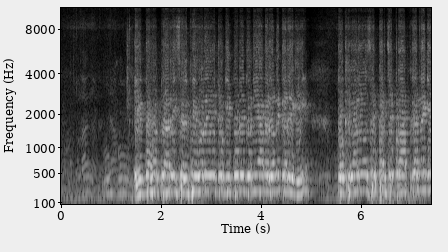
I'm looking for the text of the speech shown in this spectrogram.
हैं एक बहुत प्यारी सेल्फी हो रही है जो कि पूरी दुनिया में रन करेगी। तो खिलाड़ियों से पर्चे प्राप्त करने के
